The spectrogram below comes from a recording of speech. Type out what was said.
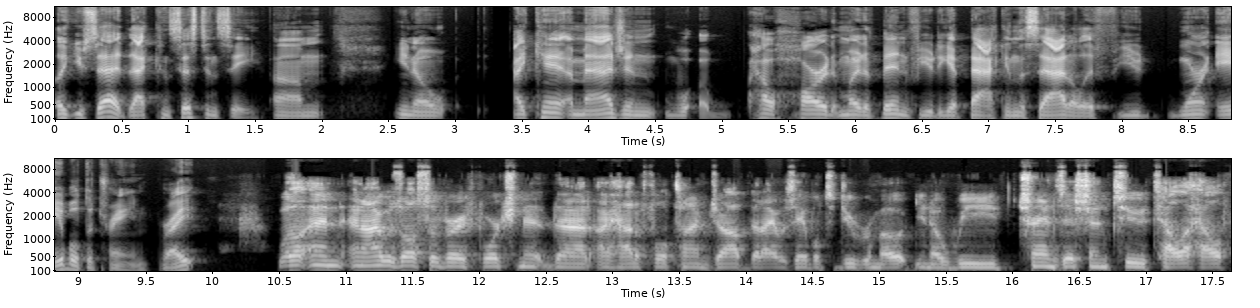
like you said, that consistency. Um, you know, I can't imagine w- how hard it might have been for you to get back in the saddle if you weren't able to train, right? Well, and and I was also very fortunate that I had a full time job that I was able to do remote. You know, we transitioned to telehealth,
